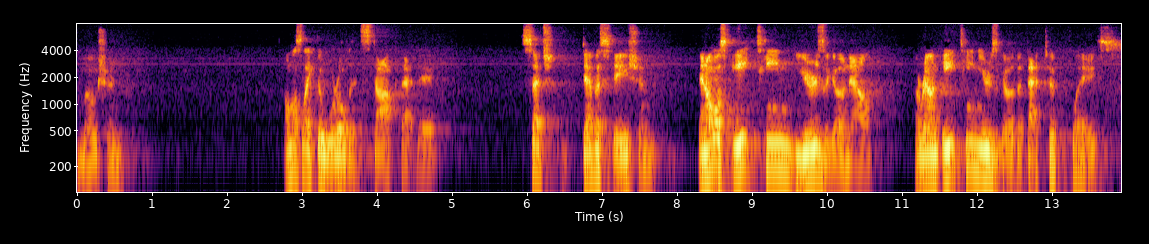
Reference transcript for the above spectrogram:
motion. Almost like the world had stopped that day. Such devastation. And almost 18 years ago now, around 18 years ago, that that took place.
